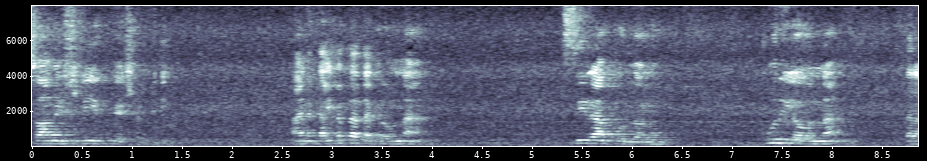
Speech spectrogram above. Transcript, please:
స్వామి శ్రీయుక్తేశ్వరుడి ఆయన కలకత్తా దగ్గర ఉన్న శ్రీరాంపూర్లోను పూరిలో ఉన్న తన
